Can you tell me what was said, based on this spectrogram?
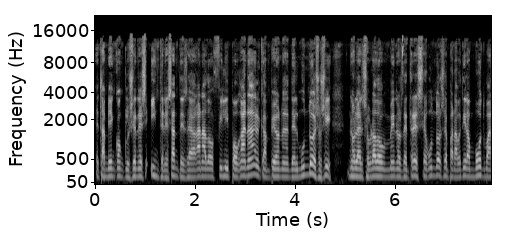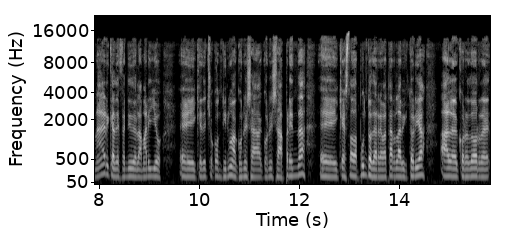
eh, también conclusiones interesantes. Ha ganado Filippo Gana, el campeón eh, del mundo, eso sí, no le han sobrado menos de tres segundos eh, para batir a un Bot Van que ha defendido el amarillo y que de hecho continúa con esa, con esa prenda y que ha estado a punto de arrebatar la victoria al corredor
